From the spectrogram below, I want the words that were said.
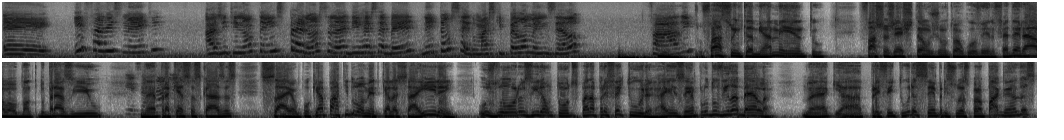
É, infelizmente, a gente não tem esperança né, de receber nem tão cedo, mas que pelo menos ela fale. Hum. Faça o encaminhamento, faça gestão junto ao governo federal, ao Banco do Brasil né, para que essas casas saiam, porque a partir do momento que elas saírem, os louros irão todos para a prefeitura. A exemplo do Vila Bela não é que a prefeitura sempre em suas propagandas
